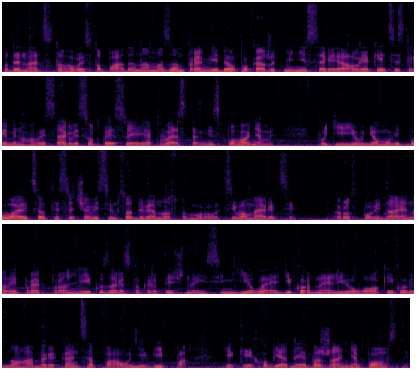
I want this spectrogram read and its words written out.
11 листопада на Amazon Prime Video покажуть міні-серіал, який цей стрімінговий сервіс описує як вестерн із погонями. Події у ньому відбуваються в 1890 році в Америці. Розповідає новий проект про англійку з аристократичної сім'ї леді Корнелію Лок і корінного американця Пауні Віппа, яких об'єднує бажання помсти.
